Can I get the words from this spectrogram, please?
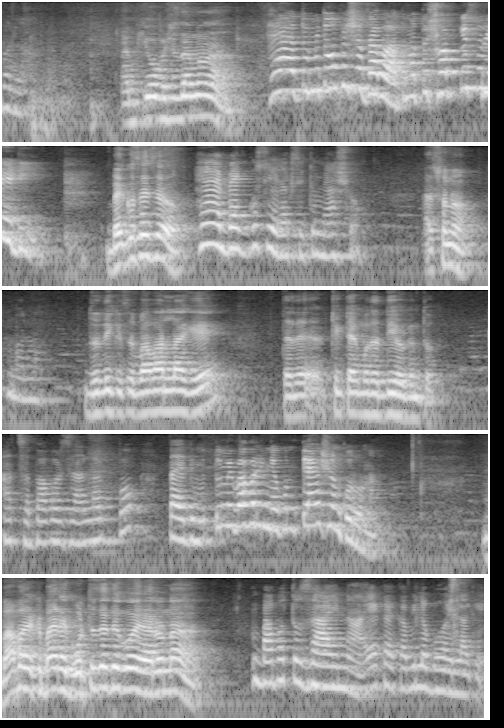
বলো। আমি কি অফিসে যাব না? হ্যাঁ তুমি তো অফিসে যাবা তোমার তো সব কিছু রেডি ব্যাগ গোছাইছো? হ্যাঁ ব্যাগ গুছিয়ে রাখছি তুমি আসো। আর শোনো বলো। যদি কিছু বাবার লাগে তাহলে ঠিকঠাক মতো দিও কিন্তু। আচ্ছা বাবার যা লাগবো তাই দিব। তুমি বাবার নিয়ে কোনো টেনশন করো না। বাবার একটু বাইরে ঘুরতে যেতে কই আরও না? বাবা তো যায় না একা একা বিলে ভয় লাগে।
